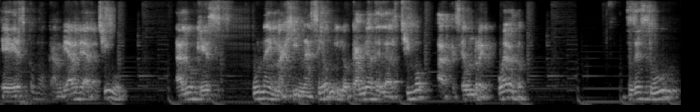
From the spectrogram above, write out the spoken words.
es como cambiar de archivo, algo que es una imaginación y lo cambias del archivo a que sea un recuerdo. Entonces tú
